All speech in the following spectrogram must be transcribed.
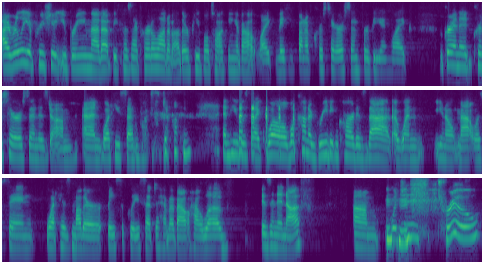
I really appreciate you bringing that up because I've heard a lot of other people talking about like making fun of Chris Harrison for being like, granted, Chris Harrison is dumb and what he said was dumb. and he was like, well, what kind of greeting card is that? Uh, when, you know, Matt was saying what his mother basically said to him about how love isn't enough, um, mm-hmm. which is true.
